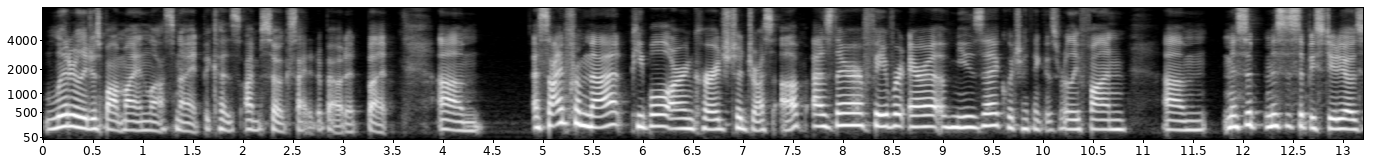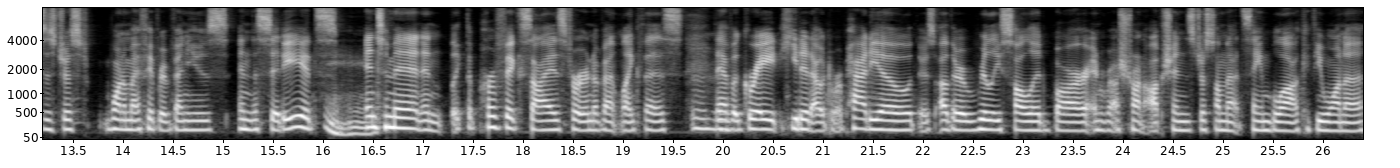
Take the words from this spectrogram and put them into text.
literally just bought mine last night because I'm so excited about it. But um, aside from that, people are encouraged to dress up as their favorite era of music, which I think is really fun. Um, Missi- Mississippi Studios is just one of my favorite venues in the city. It's intimate and like the perfect size for an event like this. They have a great heated outdoor patio. There's other really solid bar and restaurant options just on that same block if you want to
